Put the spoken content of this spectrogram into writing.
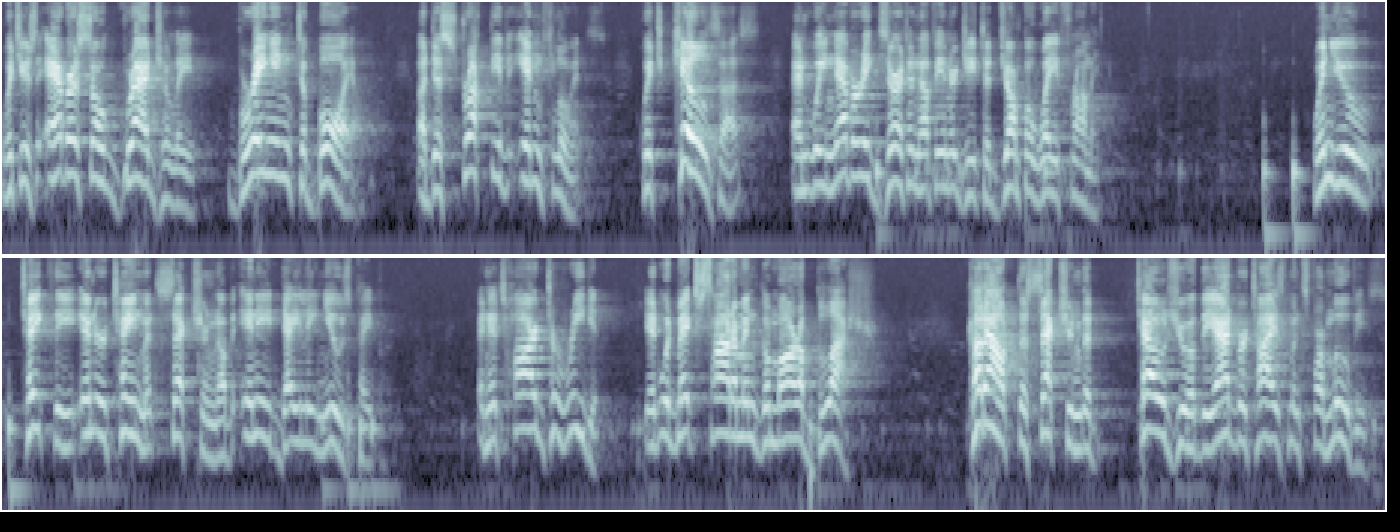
which is ever so gradually bringing to boil a destructive influence which kills us, and we never exert enough energy to jump away from it. When you take the entertainment section of any daily newspaper, and it's hard to read it, it would make Sodom and Gomorrah blush. Cut out the section that tells you of the advertisements for movies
